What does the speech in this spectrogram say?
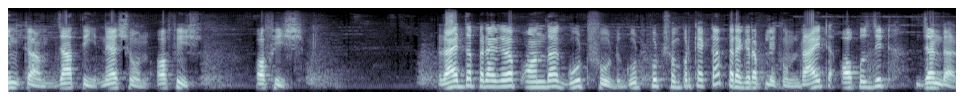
ইনকাম, জাতি nation office office. Write the paragraph on the good food good food সম্পর্কে একটা প্যারাগ্রাফ লিখুন। রাইট অপোজিট জেন্ডার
